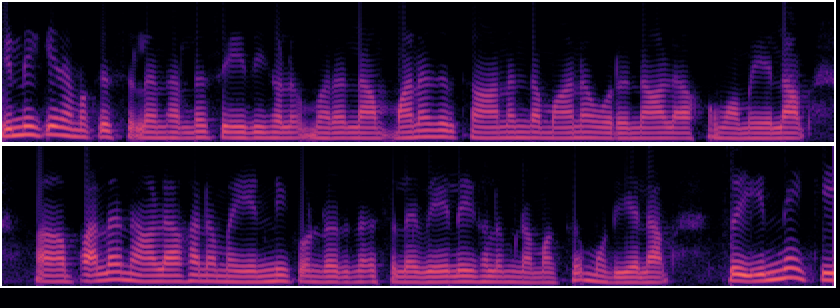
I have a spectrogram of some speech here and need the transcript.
இன்றைக்கி நமக்கு சில நல்ல செய்திகளும் வரலாம். மனதிற்கு ஆனந்தமான ஒரு நாளாகவும் அமையலாம். பல நாளாக நம்ம எண்ணிக்கொண்டிருந்த சில வேலைகளும் நமக்கு முடியலாம். ஸோ இன்றைக்கி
